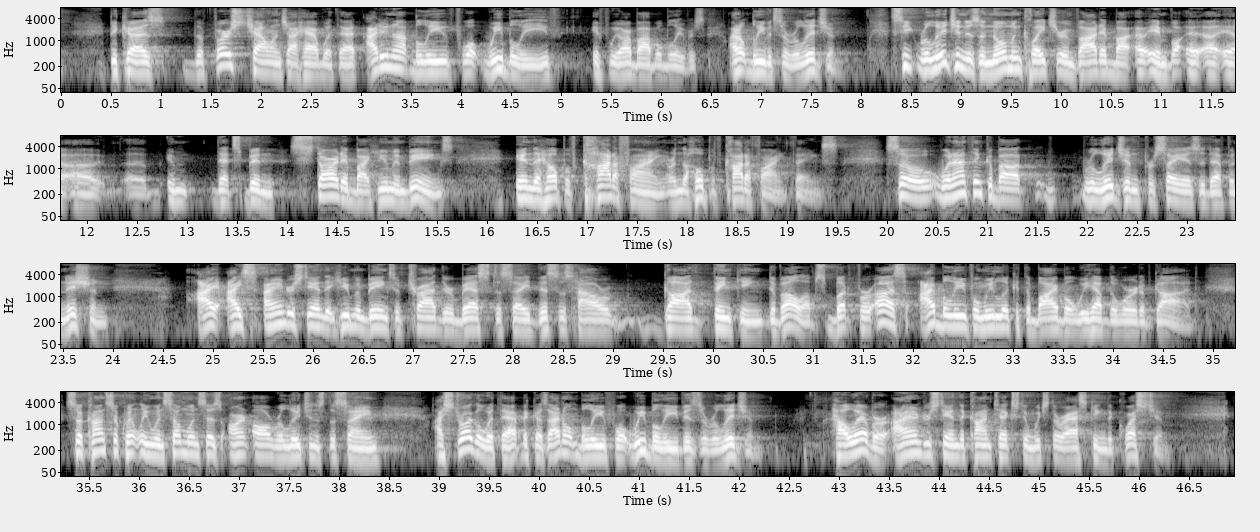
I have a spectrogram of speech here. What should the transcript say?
because the first challenge I have with that, I do not believe what we believe if we are Bible believers. I don't believe it's a religion. See, religion is a nomenclature invited by, uh, uh, uh, uh, in, that's been started by human beings in the help of codifying or in the hope of codifying things. So when I think about religion per se as a definition, I, I, I understand that human beings have tried their best to say this is how God thinking develops. But for us, I believe when we look at the Bible, we have the Word of God. So, consequently, when someone says, Aren't all religions the same? I struggle with that because I don't believe what we believe is a religion. However, I understand the context in which they're asking the question.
